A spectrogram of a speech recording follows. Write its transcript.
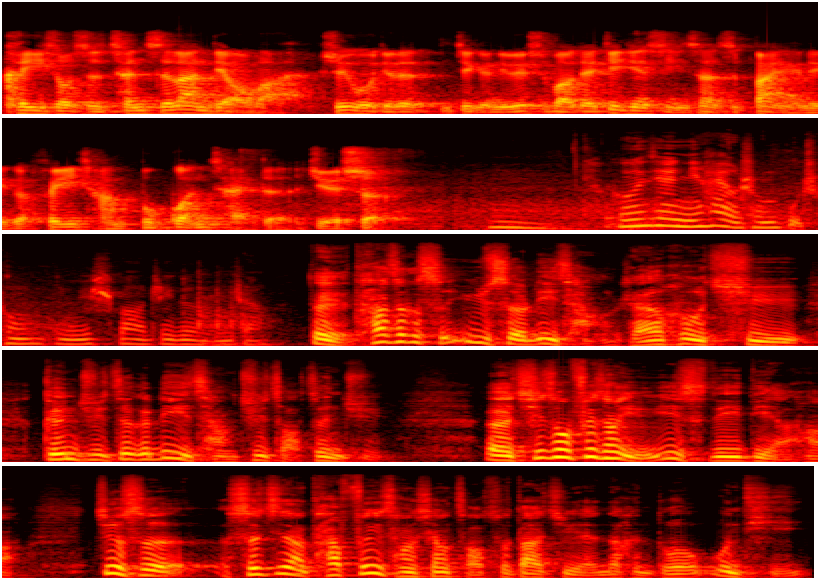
可以说是陈词滥调吧。所以我觉得这个《纽约时报》在这件事情上是扮演了一个非常不光彩的角色。嗯，何文先生，您还有什么补充？《纽约时报》这个文章？对他这个是预设立场，然后去根据这个立场去找证据。呃，其中非常有意思的一点哈，就是实际上他非常想找出大纪元的很多问题。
